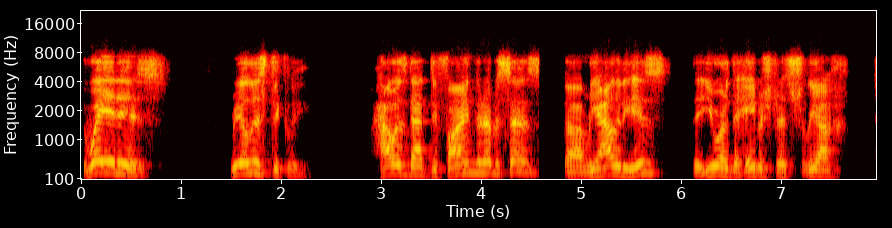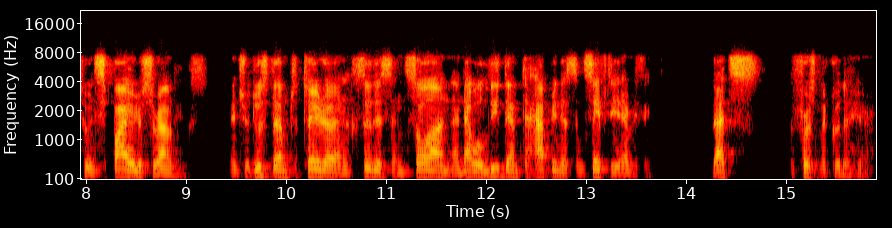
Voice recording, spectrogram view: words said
the way it is, realistically. How is that defined? The Rebbe says uh, reality is that you are the Abishter's shliach to inspire your surroundings, introduce them to Torah and Chassidus and so on, and that will lead them to happiness and safety and everything. That's the first nakuda here.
